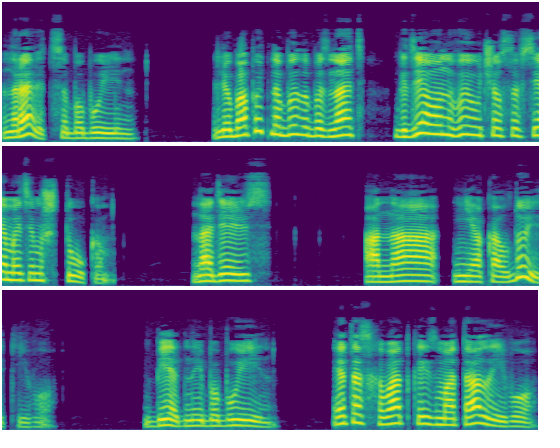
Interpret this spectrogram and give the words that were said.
нравится бабуин. Любопытно было бы знать, где он выучился всем этим штукам. Надеюсь, она не околдует его. Бедный бабуин. Эта схватка измотала его.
